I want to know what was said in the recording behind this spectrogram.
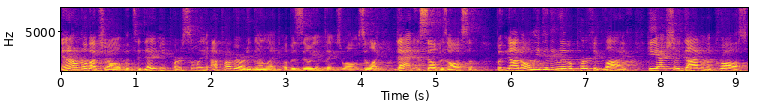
And I don't know about y'all, but today, me personally, I've probably already done like a bazillion things wrong. So, like, that in itself is awesome. But not only did he live a perfect life, he actually died on the cross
